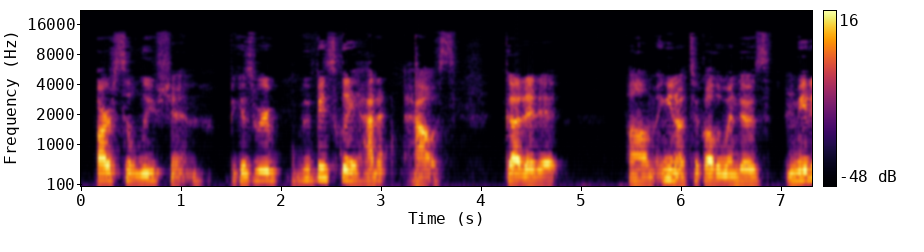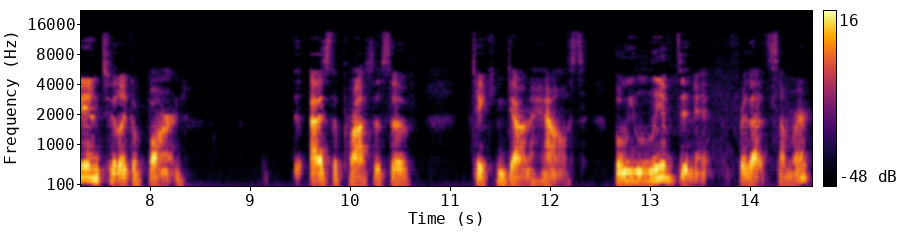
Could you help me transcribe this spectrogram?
our solution because we were we basically had a house, gutted it, um, you know, took all the windows, and made it into like a barn as the process of taking down a house. But we lived in it for that summer.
